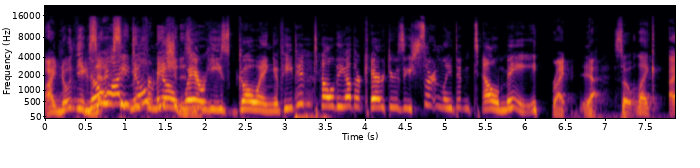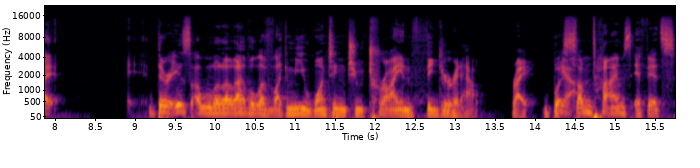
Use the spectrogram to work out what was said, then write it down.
I know the exact no, I don't information know where you. he's going. If he didn't tell the other characters, he certainly didn't tell me. Right. Yeah. So like I there is a level of like me wanting to try and figure it out, right? But Yeah. sometimes if it's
